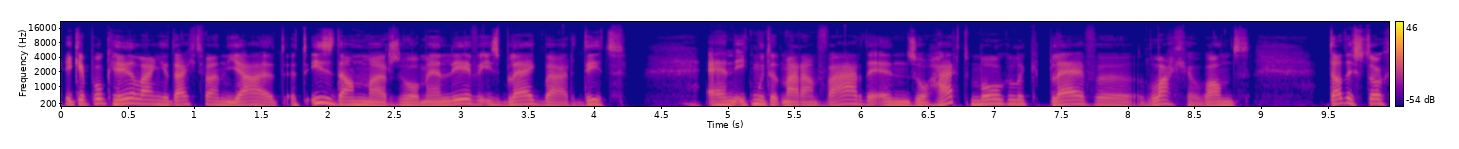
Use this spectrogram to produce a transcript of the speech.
Ik heb ook heel lang gedacht van, ja, het, het is dan maar zo. Mijn leven is blijkbaar dit. En ik moet het maar aanvaarden en zo hard mogelijk blijven lachen. Want dat is toch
